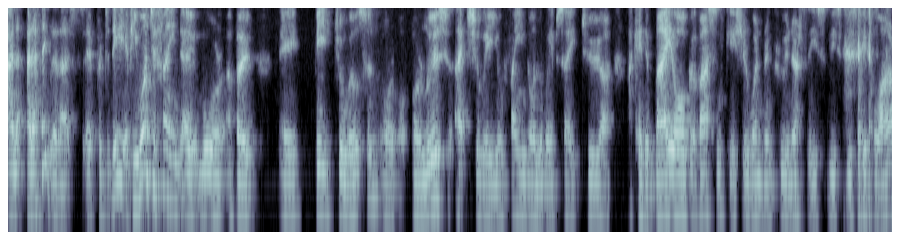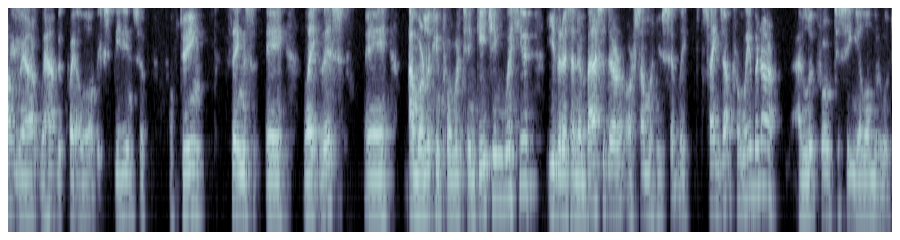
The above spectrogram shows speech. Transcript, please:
and, and I think that that's it for today. If you want to find out more about uh, me, Joe Wilson, or, or Lewis, actually, you'll find on the website too a, a kind of biog of us in case you're wondering who on earth these, these, these people are. We, are. we have got quite a lot of experience of, of doing things uh, like this. Uh, and we're looking forward to engaging with you, either as an ambassador or someone who simply signs up for a webinar and look forward to seeing you along the road.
